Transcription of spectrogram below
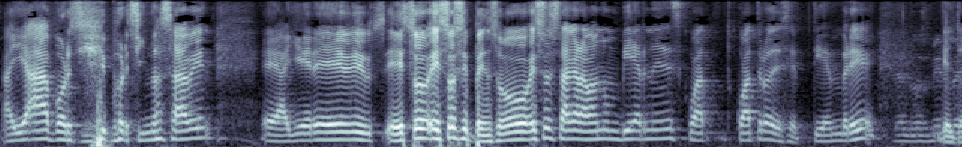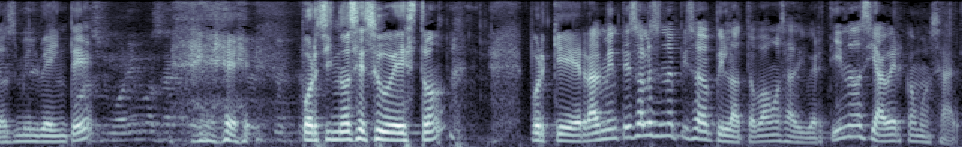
Allá, por si, por si no saben, eh, ayer eh, eso, eso se pensó, eso está grabando un viernes 4 de septiembre del 2020. Por si morimos por si no se sube esto, porque realmente solo es un episodio piloto, vamos a divertirnos y a ver cómo sale.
